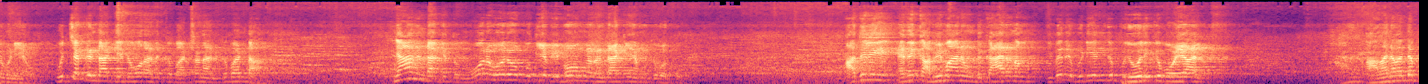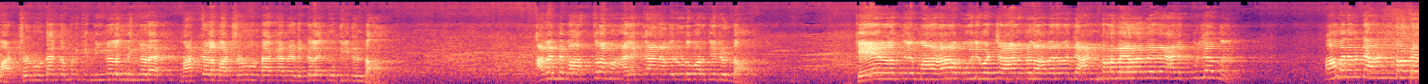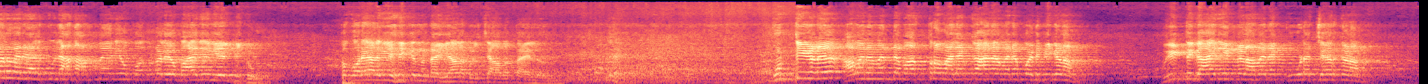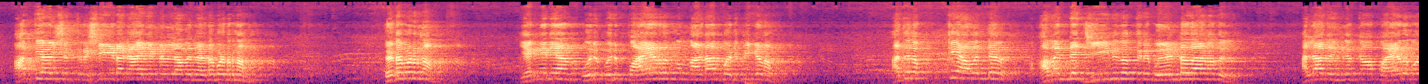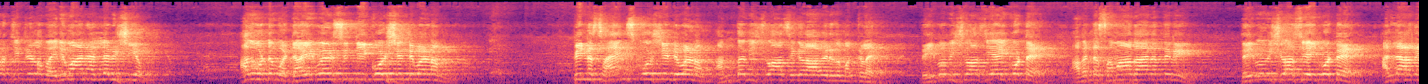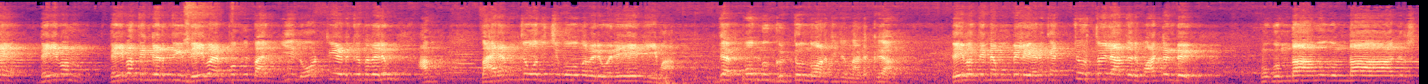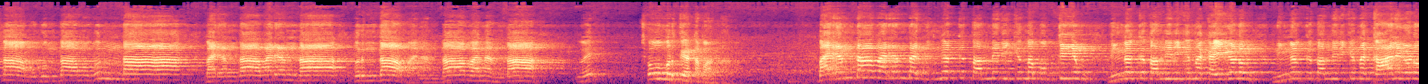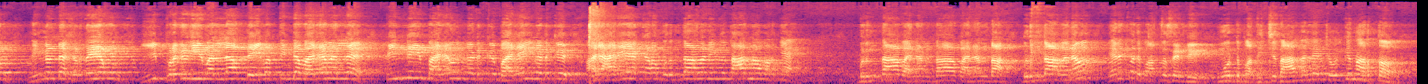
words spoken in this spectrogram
എട്ട് മണിയാവും. ഉച്ചയ്ക്ക് ഉണ്ടാക്കിയ ചോറ് എനിക്ക് ഭക്ഷണം എനിക്ക് വേണ്ട. ഞാൻ ഉണ്ടാക്കി തന്നു ഓരോ ഓരോ പുതിയ വിഭവങ്ങൾ ഉണ്ടാക്കി നമുക്ക് വെക്കും. അതിൽ എനിക്ക് അഭിമാനമുണ്ട്. കാരണം ഇവൻ എവിടെയെങ്കിലും ജോലിക്ക് പോയാൽ അവനവന്റെ ഭക്ഷണം ഉണ്ടാക്കാൻ പഠിക്കും നിങ്ങൾ നിങ്ങളുടെ മക്കളെ ഭക്ഷണം ഉണ്ടാക്കാൻ അടുക്കളെ കൂട്ടിയിട്ടുണ്ടോ? അവന്റെ വസ്ത്രം അലക്കാൻ അവരോട് പറഞ്ഞിട്ടുണ്ടോ? കേരളത്തിൽ മഹാഭൂരിപക്ഷ ആളുകൾ അവനവന്റെ അണ്ടർവെയർ അലക്കില്ലെന്ന് അവനവന്റെ അണ്ടർവെയർ വരെ അലക്കൂല. അത് അമ്മേനെയോ പെങ്ങളെയോ ഭാര്യനെ ഏൽപ്പിക്കും. ഇപ്പൊ കുറെ ആൾ വിചാരിക്കുന്നുണ്ട് ഇയാളെ വിളിച്ച ആപത്തായല്ലോ. കുട്ടികൾ അവനവന്റെ വസ്ത്രം അലക്കാൻ അവനെ പഠിപ്പിക്കണം. വീട്ടുകാര്യങ്ങൾ അവനെ കൂടെ ചേർക്കണം. അത്യാവശ്യം കൃഷിയുടെ കാര്യങ്ങളിൽ അവൻ ഇടപെടണം. ഇടപെടണം. എങ്ങനെയാ ഒരു ഒരു പയറൊന്നും നടാൻ പഠിപ്പിക്കണം? അതിലൊക്കെ അവന്റെ അവന്റെ ജീവിതത്തിന് വേണ്ടതാണത്. അല്ലാതെ നിങ്ങൾക്ക് ആ പയറ് പറിച്ചിട്ടുള്ള വരുമാനമല്ല വിഷയം. അതുകൊണ്ട് ഡൈവേഴ്സിറ്റി കോഷ്യന്റ് വേണം. പിന്നെ സയൻസ് കോഷ്യന്റ് വേണം. അന്ധവിശ്വാസികളാവരുത് മക്കളെ. ദൈവവിശ്വാസി ആയിക്കോട്ടെ. അവന്റെ സമാധാനത്തിന് ദൈവവിശ്വാസി ആയിക്കോട്ടെ. അല്ലാതെ ദൈവം ദൈവത്തിന്റെ അടുത്ത് ദൈവം എപ്പോഴും ഈ ലോട്ടറി എടുക്കുന്നവരും വരം ചോദിച്ചു പോകുന്നവരും ഒരേ ടീമാ ഇതെപ്പം കിട്ടും എന്ന് പറഞ്ഞിട്ട് നടക്കുക. ദൈവത്തിന്റെ മുമ്പിൽ എനിക്ക് ഏറ്റവും ഇഷ്ടമില്ലാത്തൊരു പാട്ടുണ്ട്. മുകുന്ദ മുകുന്ദ കൃഷ്ണ മുകുന്ദ മുകുന്ദ വരന്ത വരന്ത വൃന്ദ വനന്ത വനന്ത. ഏറ്റവും വൃത്തികെട്ട വരന്ത വരന്ത നിങ്ങൾക്ക് തന്നിരിക്കുന്ന ബുദ്ധിയും നിങ്ങൾക്ക് തന്നിരിക്കുന്ന കൈകളും നിങ്ങൾക്ക് തന്നിരിക്കുന്ന കാലുകളും നിങ്ങളുടെ ഹൃദയവും ഈ പ്രകൃതിയുമെല്ലാം ദൈവത്തിന്റെ വരമല്ലേ? പിന്നെയും വരവും എടുക്ക് വരയും എടുക്ക്. ഒരു അരയേക്കറ വൃന്ദാവനം താന്നാ പറഞ്ഞേ. വൃന്ദാവനന്ത വനന്ത ബൃന്ദാവനം എനിക്കൊരു പത്ത് സെന്റ്. ഇങ്ങോട്ട് പതിച്ചതാന്നല്ലേ ചോദിക്കുന്ന അർത്ഥം.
